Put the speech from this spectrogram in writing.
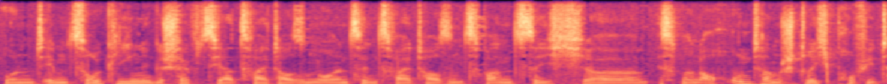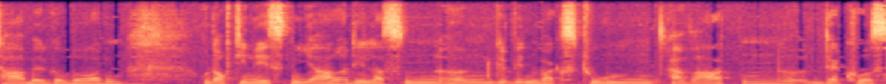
und im zurückliegenden Geschäftsjahr 2019, 2020 ist man auch unterm Strich profitabel geworden. Und auch die nächsten Jahre, die lassen ein Gewinnwachstum erwarten. Der Kurs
